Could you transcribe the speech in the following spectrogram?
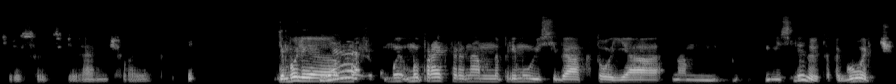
интересуется дизайном человека. Тем более я мы же мы мы проекторы, нам напрямую себя, кто я, нам не следует, это горечь.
